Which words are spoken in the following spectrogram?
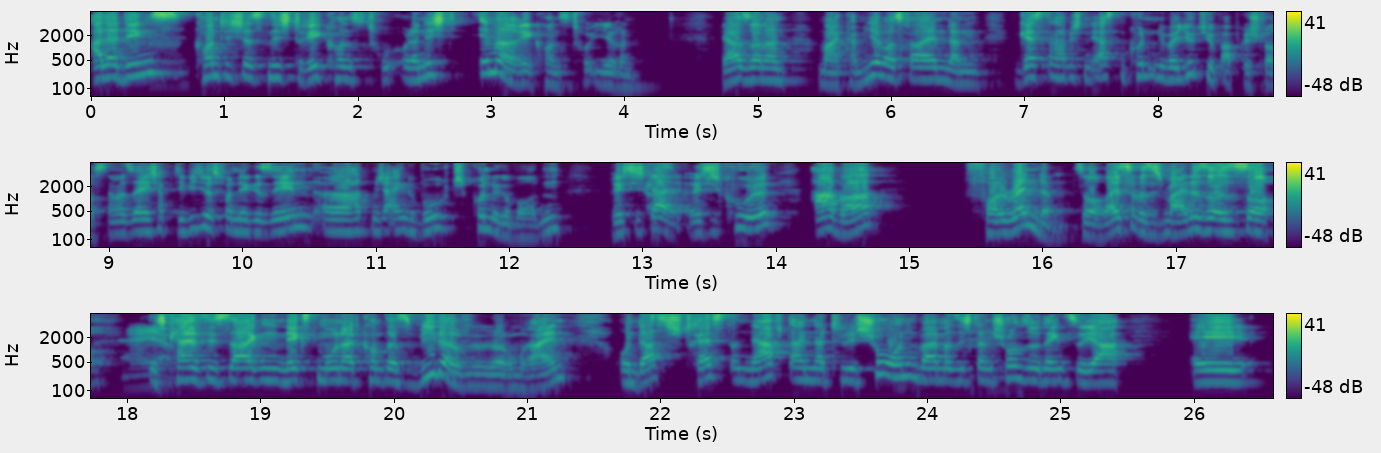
Allerdings mhm. konnte ich es nicht rekonstruieren oder nicht immer rekonstruieren. Ja, sondern mal kam hier was rein, dann gestern habe ich den ersten Kunden über YouTube abgeschlossen. Also ich habe die Videos von dir gesehen, äh, hat mich eingebucht, Kunde geworden. Richtig geil, richtig cool. Aber voll random. So, weißt du, was ich meine? So, es ist so, ja, ja. ich kann jetzt nicht sagen, nächsten Monat kommt das wieder wiederum rein. Und das stresst und nervt einen natürlich schon, weil man sich dann schon so denkt, so, ja, ey,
